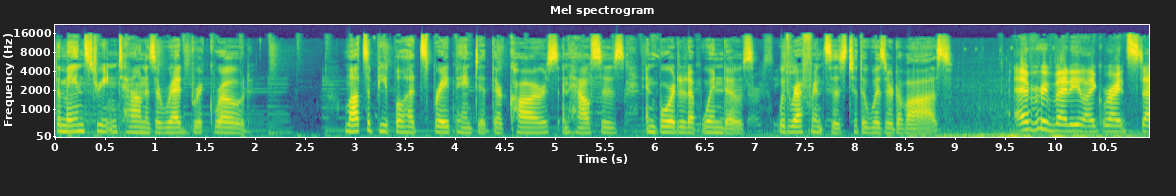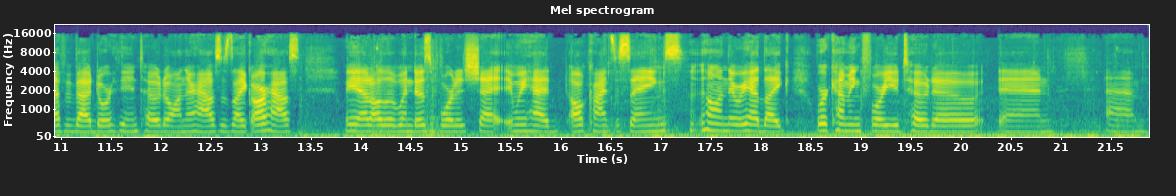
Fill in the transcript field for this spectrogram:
The main street in town is a red brick road. Lots of people had spray painted their cars and houses and boarded up windows with references to the Wizard of Oz. Everybody like writes stuff about Dorothy and Toto on their houses. Like our house, we had all the windows boarded shut, and we had all kinds of sayings on there. We had like "We're coming for you, Toto," and um,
